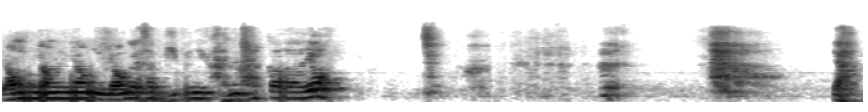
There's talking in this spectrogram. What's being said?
0, 0, 0, 0에서 미분이 가능할까요? 야,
